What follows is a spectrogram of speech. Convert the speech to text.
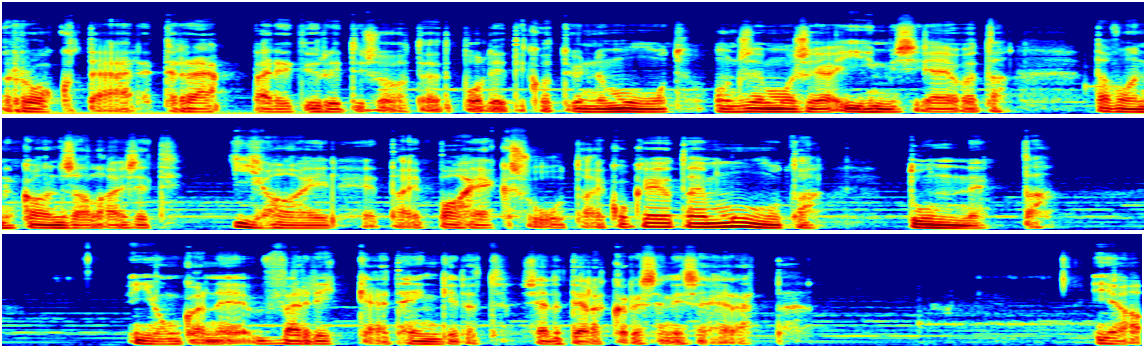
rocktähdet, räppärit, yritysjohtajat, poliitikot ynnä muut on semmoisia ihmisiä, joita tavan kansalaiset ihailee tai paheksuu tai kokee jotain muuta tunnetta, jonka ne värikkäät henkilöt siellä telkkarissa niissä herättää. Ja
